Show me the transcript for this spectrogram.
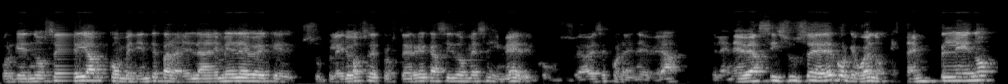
porque no sería conveniente para la MLB que su playoff se postergue casi dos meses y medio, como sucede a veces con la NBA la NBA sí sucede porque, bueno, está en pleno,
